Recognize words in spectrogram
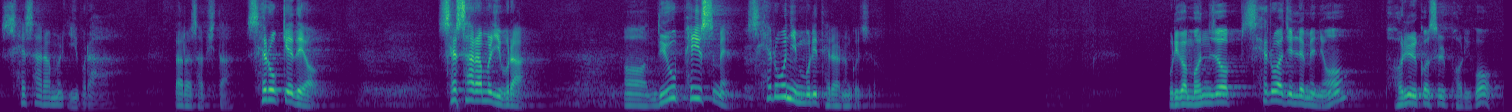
새 사람을 입으라. 따라서 합시다. 새롭게 되어 새 사람을 입으라. 어, 뉴 페이스맨, 새로운 인물이 되라는 거죠. 우리가 먼저 새로워지려면요, 버릴 것을 버리고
